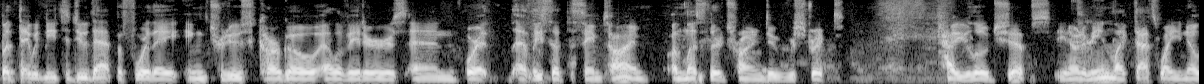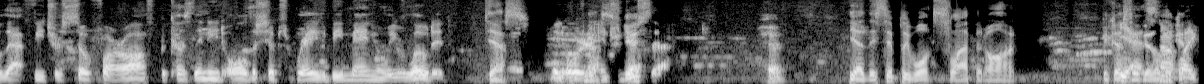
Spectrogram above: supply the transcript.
But they would need to do that before they introduce cargo elevators and, or at, at least at the same time, unless they're trying to restrict how you load ships. You know what I mean? Like that's why you know that feature is so far off because they need all the ships ready to be manually loaded Yes. in order Yes. to introduce that. Yeah. Yeah, they simply won't slap it on because Yeah, they're it's going to not look at like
